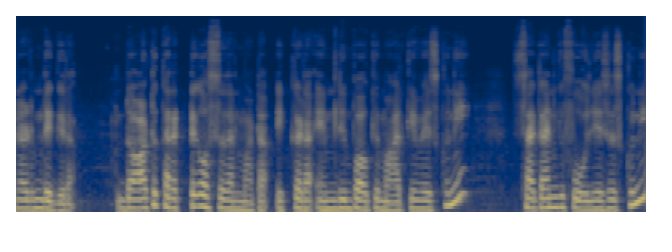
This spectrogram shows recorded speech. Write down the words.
నడుము దగ్గర. డాట్ కరెక్ట్గా వస్తుంది అనమాట ఇక్కడ ఎనిమిది పావుకి మార్కింగ్ వేసుకుని సగానికి ఫోల్డ్ చేసేసుకుని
